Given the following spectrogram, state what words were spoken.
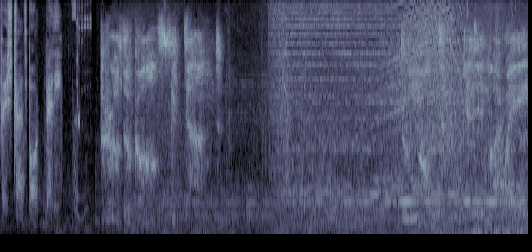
Shellfish Transport Betty. Protocols be damned. Do not get in my way.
